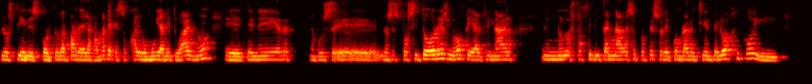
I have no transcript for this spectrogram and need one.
los tienes por toda parte de la farmacia, que es algo muy habitual, ¿no? Eh, tener pues eh, los expositores, ¿no? Que al final no nos facilitan nada ese proceso de compra del cliente lógico y,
